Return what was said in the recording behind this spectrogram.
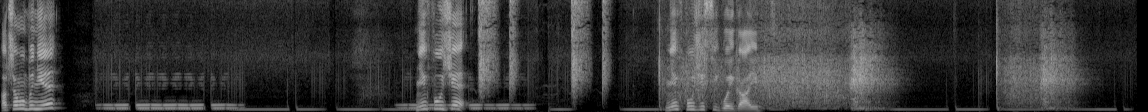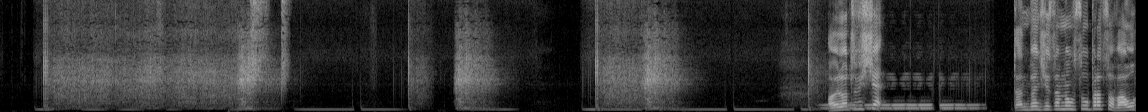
a czemu by nie? Niech pójdzie. Niech pójdzie Segway Guy. O ile oczywiście ten będzie ze mną współpracował.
